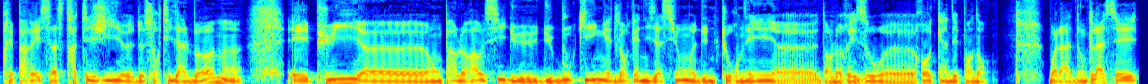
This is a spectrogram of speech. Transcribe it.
préparé sa stratégie de sortie d'album et puis on parlera aussi du, du booking et de l'organisation d'une tournée dans le réseau rock indépendant. Voilà, donc là c'est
